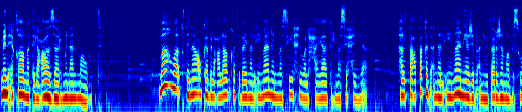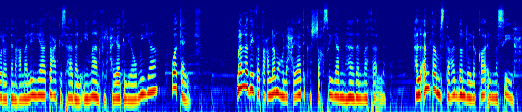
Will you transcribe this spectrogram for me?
من إقامة العازر من الموت. ما هو اقتناعك بالعلاقة بين الإيمان المسيحي والحياة المسيحية؟ هل تعتقد أن الإيمان يجب أن يترجم بصورة عملية تعكس هذا الإيمان في الحياة اليومية؟ وكيف؟ ما الذي تتعلمه لحياتك الشخصية من هذا المثل؟ هل أنت مستعد للقاء المسيح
